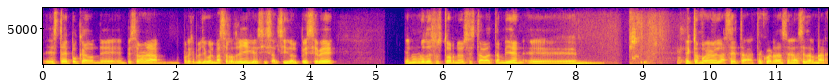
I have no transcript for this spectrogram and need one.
esta época donde empezaron a, por ejemplo, llegó el Maza Rodríguez y Salcido al PSB, en uno de esos torneos estaba también eh, Héctor Moreno en la Z, ¿te acuerdas? En la Z al mar.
